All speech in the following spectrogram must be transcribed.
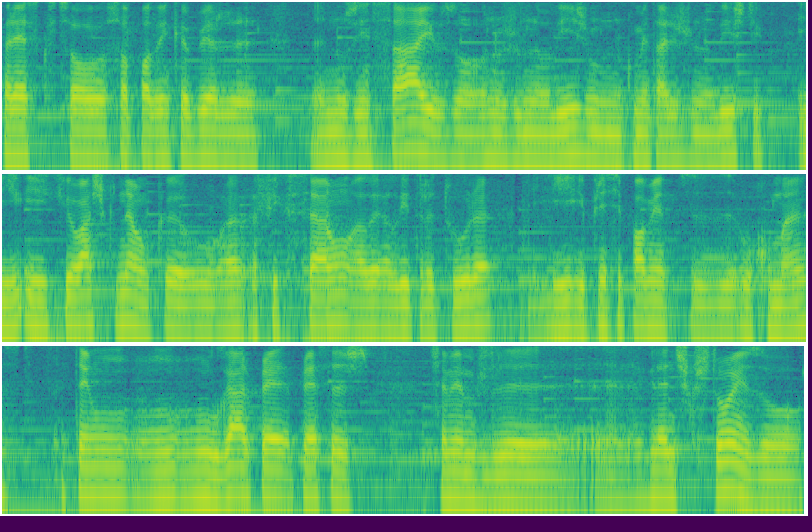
parece que só, só podem caber eh, nos ensaios ou no jornalismo, no comentário jornalístico, e, que eu acho que não, que a, a ficção, a, a literatura e, e, principalmente o romance tem um, um lugar para, essas, chamemos de eh, grandes questões ou,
